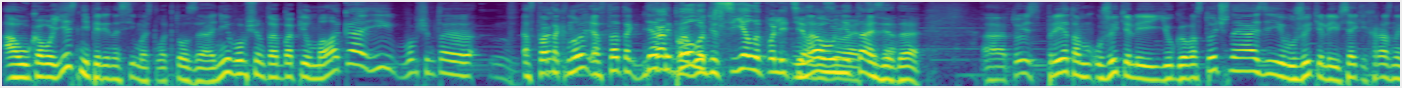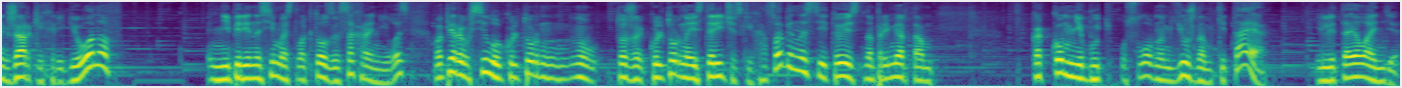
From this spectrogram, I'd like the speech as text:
А у кого есть непереносимость лактозы, они, в общем-то, попил молока и, в общем-то, остаток, но... остаток дня Как ты проводишь съел и полетел. на унитазе, да. А, то есть при этом у жителей Юго-Восточной Азии, у жителей всяких разных жарких регионов непереносимость лактозы сохранилась. Во-первых, в силу культур, ну, тоже культурно-исторических особенностей. То есть, например, там каком-нибудь условном Южном Китае или Таиланде,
